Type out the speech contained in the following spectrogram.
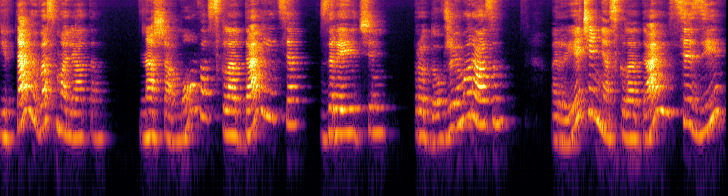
Вітаю вас, малята! Наша мова складається з речень. Продовжуємо разом. Речення складаються зі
